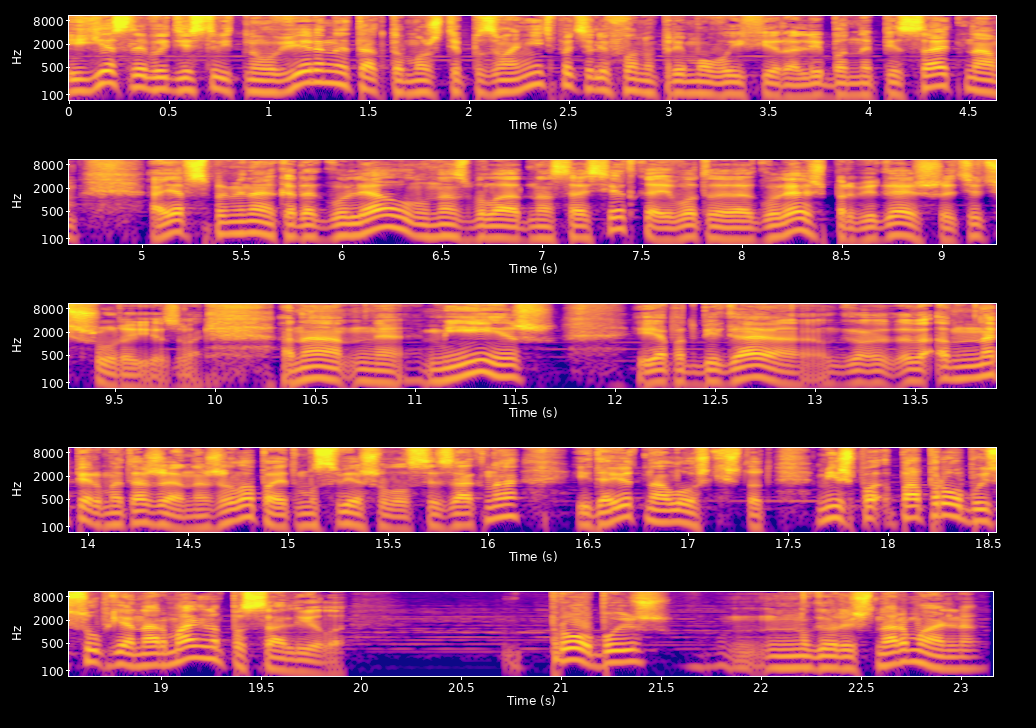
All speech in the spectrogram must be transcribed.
И если вы действительно уверены так, то можете позвонить по телефону прямого эфира, либо написать нам. А я вспоминаю, когда гулял, у нас была одна соседка, и вот э, гуляешь, пробегаешь, тетя Шура ее звали. Она, Миш, я подбегаю, на первом этаже она жила, поэтому свешивался из окна и дает на ложке что-то. Миш, по- попробуй суп, я нормально посолила? Пробуешь. Ну, говоришь, нормально.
